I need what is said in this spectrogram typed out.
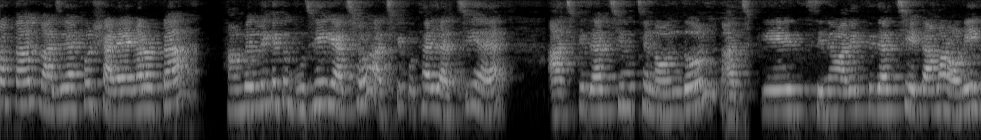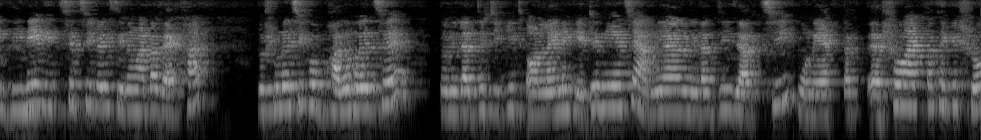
সকাল, বাজে এখন সাড়ে এগারোটা। থাম্বেল দেখে তো বুঝেই গেছো, আজকে কোথায় যাচ্ছি? হ্যাঁ আজকে যাচ্ছি হচ্ছে নন্দন। আজকে সিনেমা দেখতে যাচ্ছি। এটা আমার অনেক দিনের ইচ্ছে ছিল এই সিনেমাটা দেখার। তো শুনেছি খুব ভালো হয়েছে। তো নীলাদ্রি টিকিট অনলাইনে কেটে নিয়েছে। আমি আর নীলাদ্রি যাচ্ছি পৌনে একটা শো একটা থেকে শো।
